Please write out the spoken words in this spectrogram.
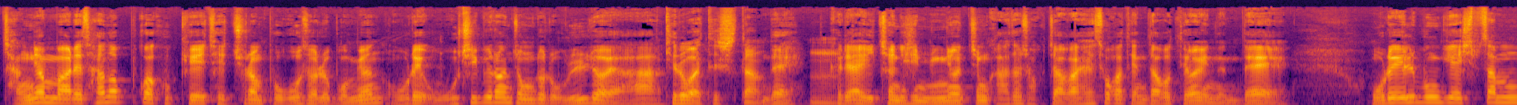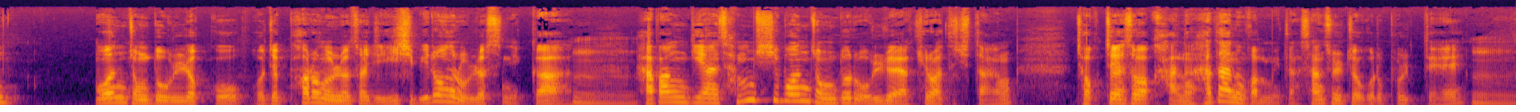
작년 말에 산업부가 국회에 제출한 보고서를 보면 올해 51원 정도를 올려야 킬로와트 시당. 네. 음. 그래야 2026년쯤 가서 적자가 해소가 된다고 되어 있는데 올해 1분기에 13 원 정도 올렸고 어제 8원 올려서 이제 21원을 올렸으니까 음. 하반기 한 30원 정도를 올려야 킬로와트 시당 적자 해소가 가능하다는 겁니다. 산술적으로 볼 때. 음.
